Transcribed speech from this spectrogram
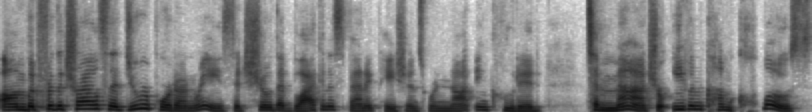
Um, but for the trials that do report on race, it showed that Black and Hispanic patients were not included to match or even come close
